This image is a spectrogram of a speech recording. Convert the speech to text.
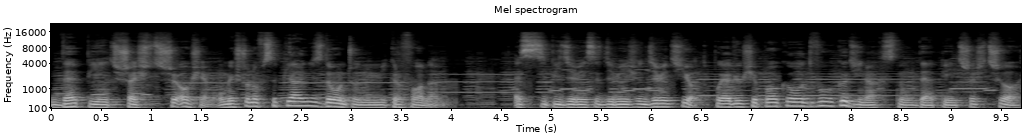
D5638 umieszczono w sypialni z dołączonym mikrofonem. SCP-999-J pojawił się po około dwóch godzinach snu D5638.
